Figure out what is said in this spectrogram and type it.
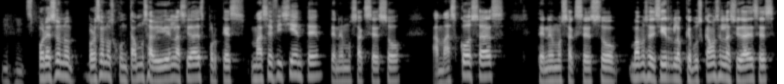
Uh -huh. por, eso no, por eso nos juntamos a vivir en las ciudades porque es más eficiente, tenemos acceso a más cosas, tenemos acceso, vamos a decir, lo que buscamos en las ciudades es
